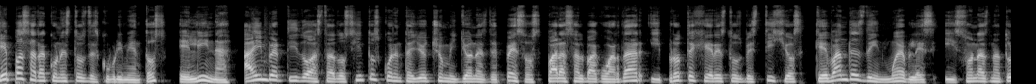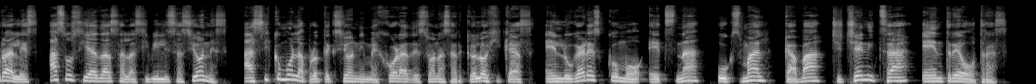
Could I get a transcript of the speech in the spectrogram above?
¿Qué pasará con estos descubrimientos? El INA ha invertido hasta 248 millones de pesos para salvaguardar y proteger estos vestigios que van desde inmuebles y zonas naturales asociadas a las civilizaciones, así como la protección y mejora de zonas arqueológicas en lugares como Etzna, Uxmal, Kabá, Chichen Itza, entre otras.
